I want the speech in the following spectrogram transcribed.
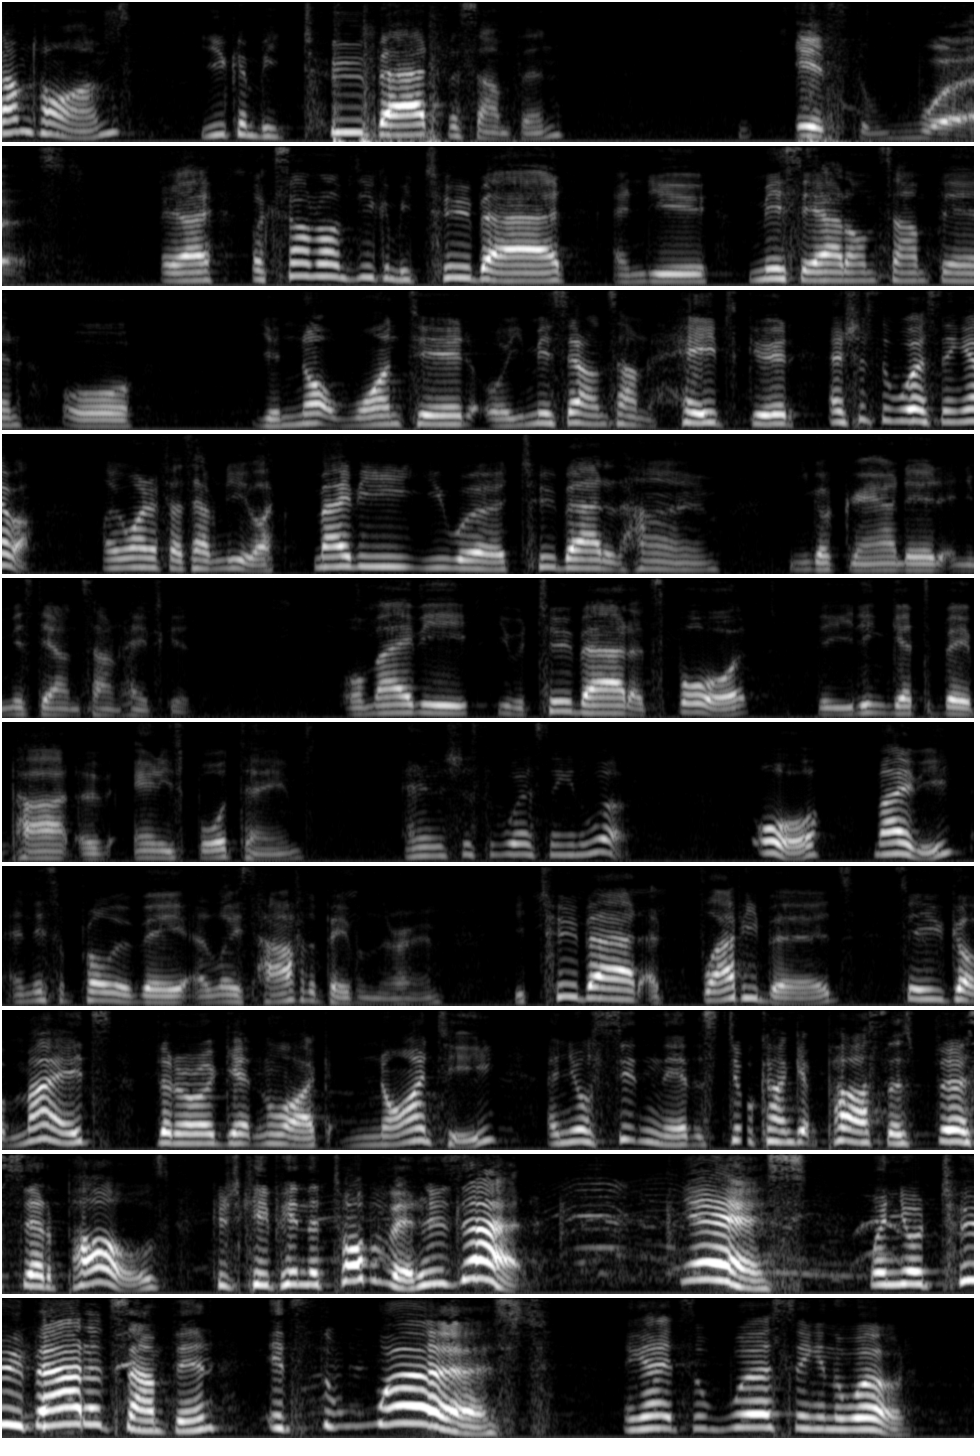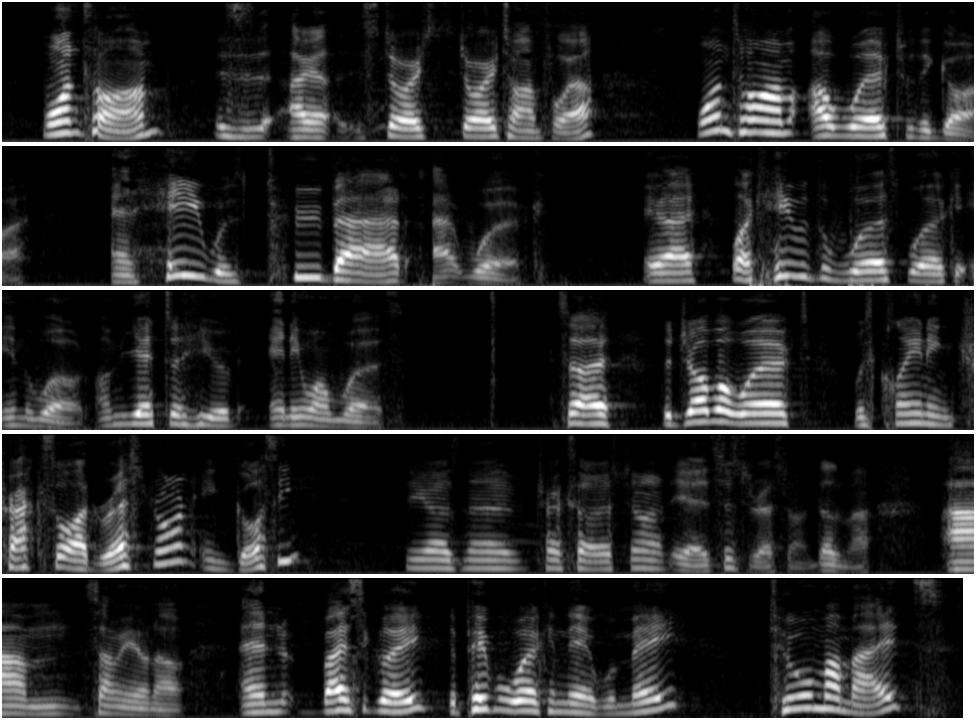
sometimes you can be too bad for something, it's the worst. Okay? Like sometimes you can be too bad and you miss out on something or you're not wanted or you miss out on something heaps good and it's just the worst thing ever. Like, I wonder if that's happened to you. Like maybe you were too bad at home and you got grounded and you missed out on something heaps good. Or maybe you were too bad at sport that you didn't get to be a part of any sport teams and it was just the worst thing in the world. Or maybe, and this will probably be at least half of the people in the room, you're too bad at Flappy Birds, so you've got mates that are getting like 90, and you're sitting there that still can't get past those first set of poles because you keep hitting the top of it. Who's that? Yes. When you're too bad at something, it's the worst. Okay, it's the worst thing in the world. One time, this is a story, story time for you. One time I worked with a guy, and he was too bad at work. Okay? Like, he was the worst worker in the world. I'm yet to hear of anyone worse. So the job I worked was cleaning Trackside Restaurant in Gossie. You guys know Trackside Restaurant? Yeah, it's just a restaurant. Doesn't matter. Um, some of you know. And basically, the people working there were me, two of my mates,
